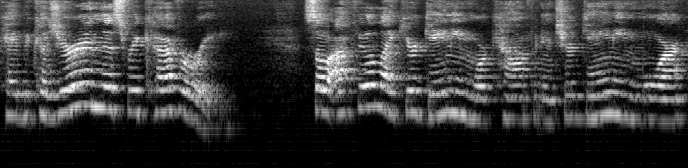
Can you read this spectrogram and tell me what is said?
Okay, because you're in this recovery. So I feel like you're gaining more confidence. You're gaining more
